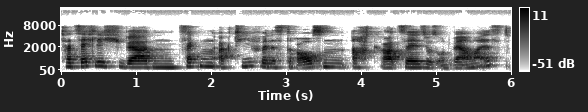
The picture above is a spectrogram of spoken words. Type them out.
Tatsächlich werden Zecken aktiv, wenn es draußen 8 Grad Celsius und wärmer ist.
